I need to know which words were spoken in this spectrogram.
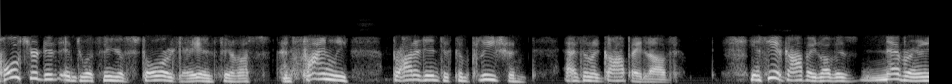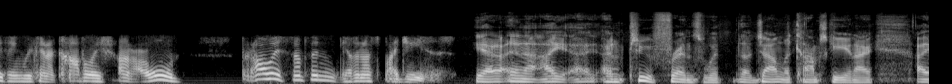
cultured it into a thing of storge and philos, and finally brought it into completion as an agape love? You see, agape love is never anything we can accomplish on our own, but always something given us by Jesus. Yeah, and I, I am two friends with uh, John Lekumsky, and I, I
